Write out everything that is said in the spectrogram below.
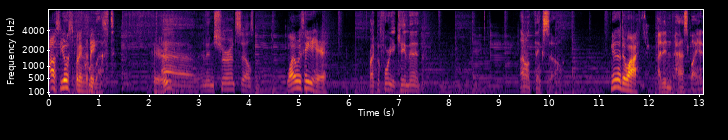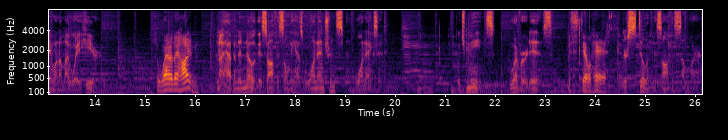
Oh, so you're spilling the Who beans. left? Who? Uh, an insurance salesman. Why was he here? Right before you came in. I don't think so. Neither do I. I didn't pass by anyone on my way here. So where are they hiding? And I happen to know this office only has one entrance and one exit. Which means, whoever it is, Is still here. they're still in this office somewhere.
